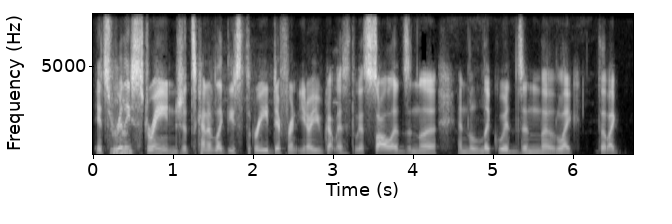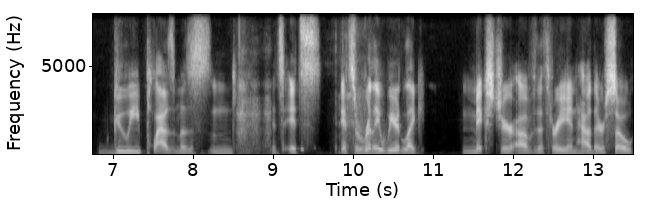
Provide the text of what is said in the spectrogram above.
it's really strange it's kind of like these three different you know you've got this the solids and the and the liquids and the like the like gooey plasmas and it's it's it's a really weird like mixture of the three and how they're so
